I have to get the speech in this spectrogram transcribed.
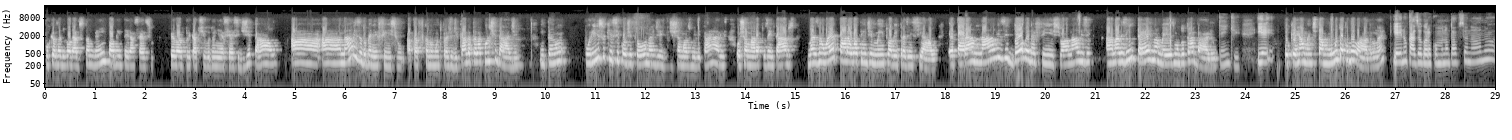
porque os advogados também podem ter acesso pelo aplicativo do INSS digital. A, a análise do benefício está ficando muito prejudicada pela quantidade. Uhum. Então, por isso que se cogitou né, de, de chamar os militares ou chamar aposentados, mas não é para o atendimento ali presencial, é para a análise do benefício, a análise a análise interna mesmo do trabalho. Entendi. E aí... Porque realmente está muito acumulado, né? E aí, no caso, agora, como não está funcionando,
